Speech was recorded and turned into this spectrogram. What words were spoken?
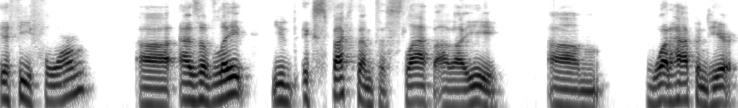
iffy form uh, as of late, you'd expect them to slap Avaí. Um, what happened here?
